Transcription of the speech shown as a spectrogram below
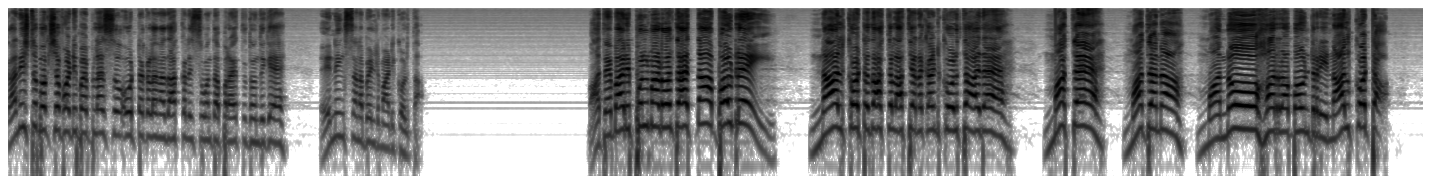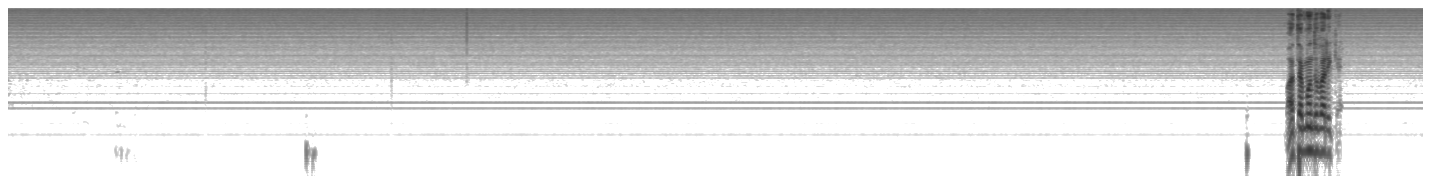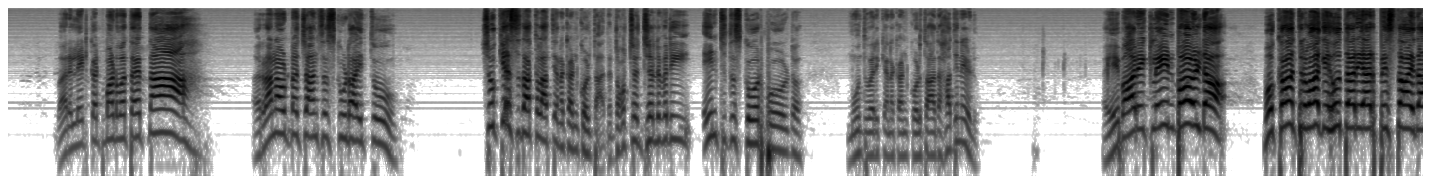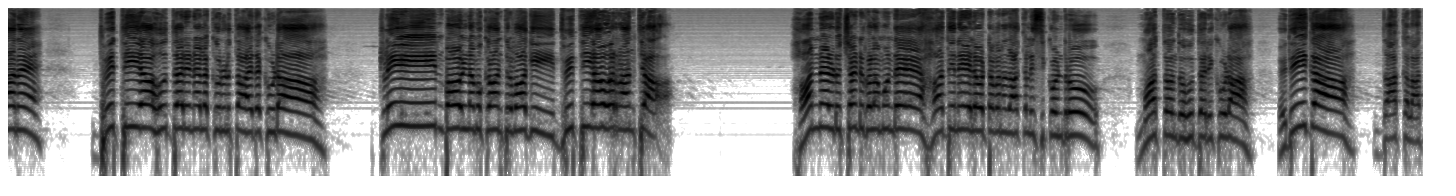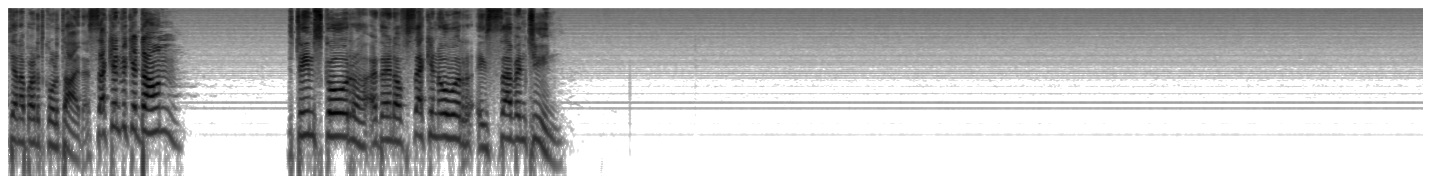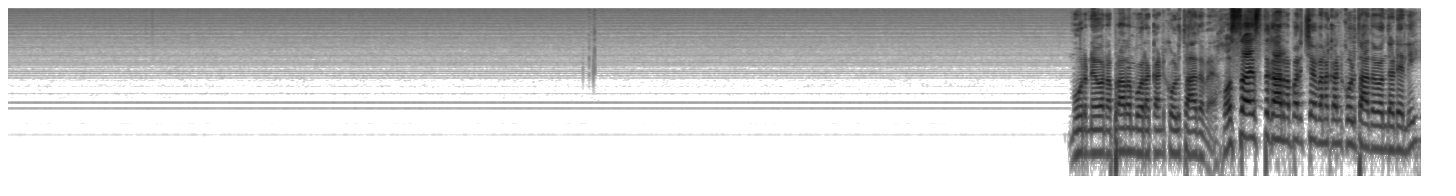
ಕನಿಷ್ಠ ಪಕ್ಷ ಫಾರ್ಟಿ ಫೈವ್ ಪ್ಲಸ್ ಓಟಗಳನ್ನು ದಾಖಲಿಸುವಂತಹ ಪ್ರಯತ್ನದೊಂದಿಗೆ ಇನ್ನಿಂಗ್ಸ್ ಅನ್ನ ಬಿಲ್ಡ್ ಮಾಡಿಕೊಳ್ತಾ. ಮತ್ತೆ ಬಾರಿ ಪುಲ್ ಮಾಡುವಂತಹ ಯತ್ನ. ಬೌಂಡ್ರಿ ನಾಲ್ಕೋಟ ದಾಖಲಾತಿಯನ್ನು ಕಂಡುಕೊಳ್ತಾ ಇದೆ. ಮತ್ತೆ ಮದನ ಮನೋಹರ ಬೌಂಡ್ರಿ ನಾಲ್ಕೋಟ. ಮತ್ತೆ ಮುಂದುವರಿಕೆ. ಬಾರಿ ಲೇಟ್ ಕಟ್ ಮಾಡುವ ಯತ್ನ ರನ್ನ ಚಾನ್ಸಸ್ ಕೂಡ ಇತ್ತು. ಚುಕ್ಕೆಸ್ ದಾಖಲಾತಿಯನ್ನು ಕಂಡುಕೊಳ್ತಾ ಇದೆ ಡಾಕ್ಟರ್ delivery to the score board ಮುಂದುವರಿಕೆಯನ್ನು ಕಂಡುಕೊಳ್ತಾ ಇದೆ ಹದಿನೇಳು. ಈ ಬಾರಿ ಕ್ಲೀನ್ ಬೌಲ್ಡ್ ಮುಖಾಂತರವಾಗಿ ಹುದ್ದಾರಿ ಅರ್ಪಿಸ್ತಾ ಇದ್ದಾನೆ. ದ್ವಿತೀಯ ಹುದ್ದಾರಿ ನೆಲಕ್ಕುರುಳುತ್ತಾ ಇದೆ ಕೂಡ. ಕ್ಲೀನ್ ಬೌಲ್ನ ಮುಖಾಂತರವಾಗಿ ದ್ವಿತೀಯ ಓವರ್ನ ಅಂತ್ಯ. ಹನ್ನೆರಡು ಚೆಂಡುಗಳ ಮುಂದೆ ಹದಿನೇಳು ಓಟವನ್ನು ದಾಖಲಿಸಿಕೊಂಡ್ರು. ಮತ್ತೊಂದು ಹುದ್ದರಿ ಕೂಡ ಇದೀಗ ದಾಖಲಾತಿಯನ್ನು ಪಡೆದುಕೊಳ್ತಾ ಇದೆ second wicket down the team score at the end of second over ಈ 17. ಮೂರನೇವನ ಪ್ರಾರಂಭವನ್ನು ಕಂಡುಕೊಳ್ತಾ ಇದ್ದಾವೆ. ಹೊಸ ಎಸ್ತಗಾರನ ಪರಿಚಯವನ್ನು ಕಂಡುಕೊಳ್ತಾ ಇದ್ದಾವೆ ಒಂದೆಡೆಯಲ್ಲಿ.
